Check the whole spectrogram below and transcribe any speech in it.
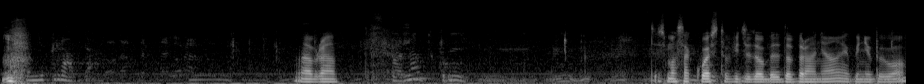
To nieprawda. Dobra, W porządku. to jest masa questów, widzę do dobrania, jakby nie było.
